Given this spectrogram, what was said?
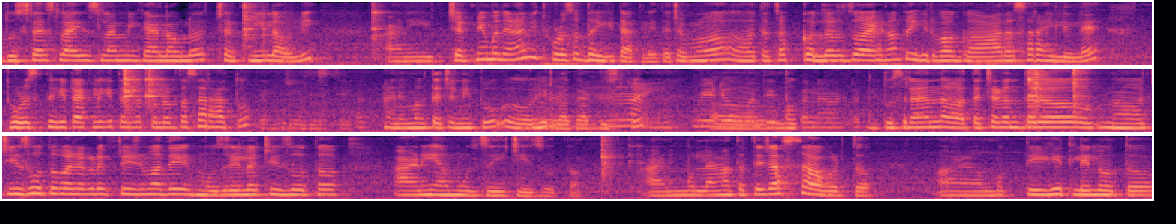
दुसऱ्या स्लाईसला मी काय लावलं? चटणी लावली. आणि चटणीमध्ये ना मी थोडंसं दही टाकले त्याच्यामुळं त्याचा कलर जो आहे ना तो हिरवा गार असा राहिलेला आहे. थोडंसं दही टाकले की त्याचा कलर तसा राहतो. आणि मग त्याच्याने तो हिरवागार दिसतो. दुसऱ्या त्याच्यानंतर चीज होतं माझ्याकडे फ्रीजमध्ये मोजरेला चीज होतं आणि अमूलचंही चीज होतं. आणि मुलांना तर ते जास्त आवडतं. मग ते घेतलेलं होतं.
